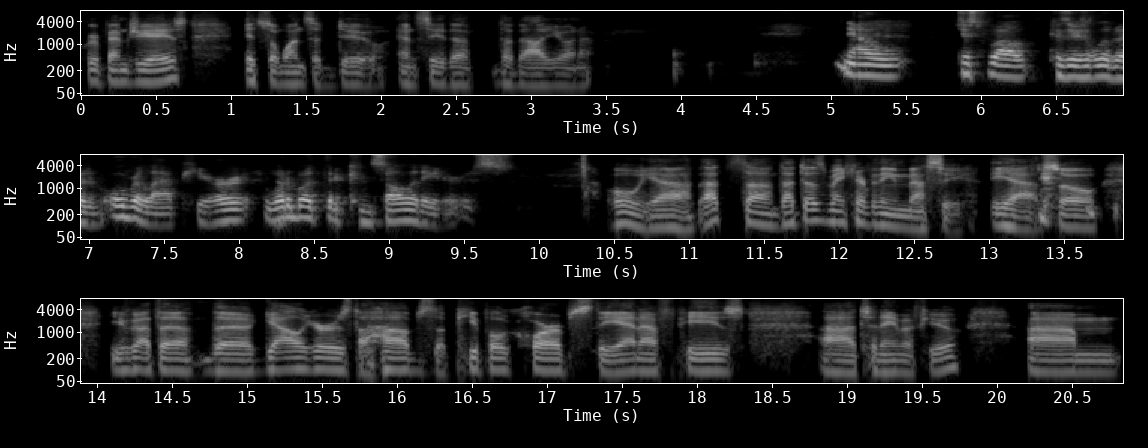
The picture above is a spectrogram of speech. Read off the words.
group MGAs. It's the ones that do and see the the value in it. Now, just well, because there's a little bit of overlap here. What about the consolidators? Oh yeah, that's uh, that does make everything messy. Yeah, so you've got the the Gallagher's, the Hubs, the People Corps, the NFPs, uh, to name a few. Um,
